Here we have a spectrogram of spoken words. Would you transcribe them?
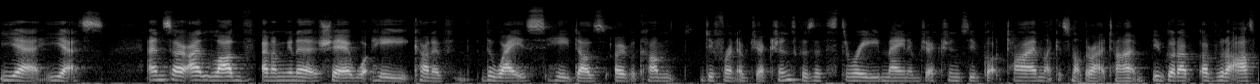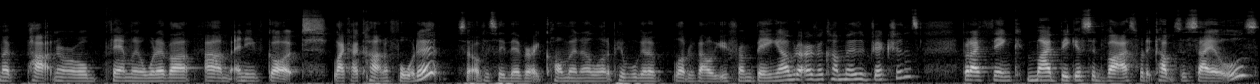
Yeah, yes. And so I love, and I'm going to share what he kind of, the ways he does overcome different objections because there's three main objections. You've got time, like it's not the right time. You've got, to, I've got to ask my partner or family or whatever. Um, and you've got, like, I can't afford it. So obviously they're very common. A lot of people get a lot of value from being able to overcome those objections. But I think my biggest advice when it comes to sales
